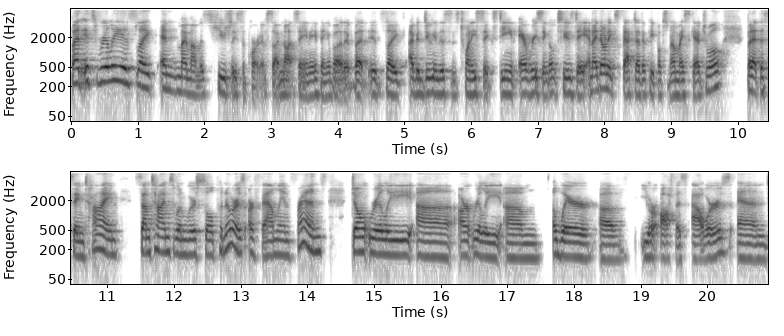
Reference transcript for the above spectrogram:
But it's really is like, and my mom is hugely supportive, so I'm not saying anything about it. But it's like I've been doing this since 2016 every single Tuesday, and I don't expect other people to know my schedule. But at the same time, sometimes when we're soulpreneurs, our family and friends don't really uh, aren't really um, aware of your office hours and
